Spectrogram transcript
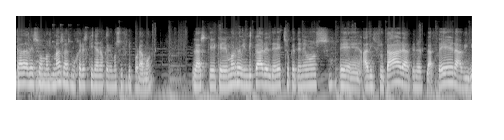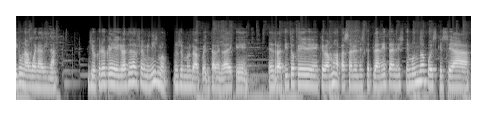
Cada vez somos más las mujeres que ya no queremos sufrir por amor, las que queremos reivindicar el derecho que tenemos eh, a disfrutar, a tener placer, a vivir una buena vida. Yo creo que gracias al feminismo nos hemos dado cuenta, ¿verdad?, de que el ratito que, que vamos a pasar en este planeta, en este mundo, pues que sea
